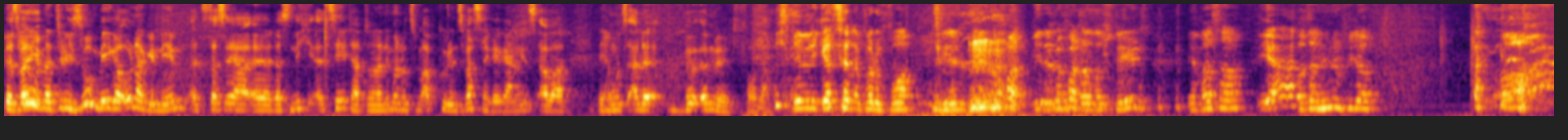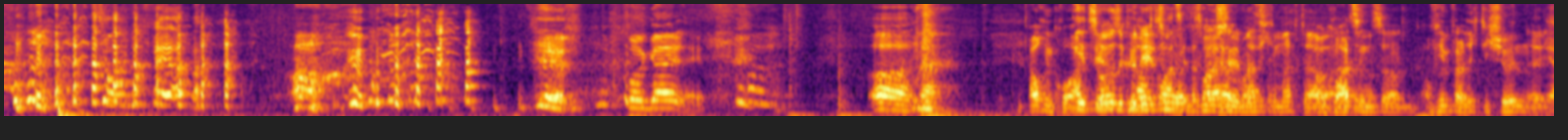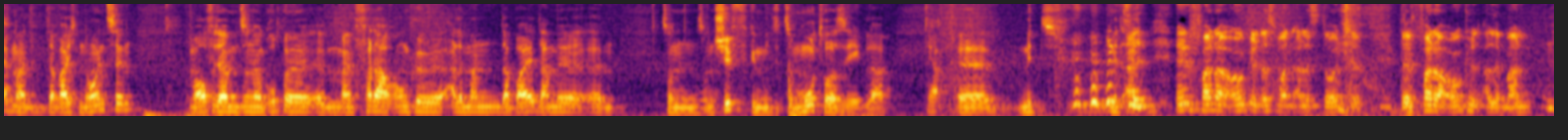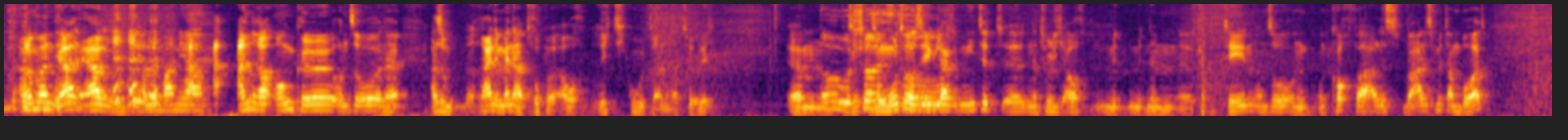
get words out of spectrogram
das war ihm natürlich so mega unangenehm, als dass er äh, das nicht erzählt hat, sondern immer nur zum Abkühlen ins Wasser gegangen ist. Aber wir haben uns alle beömmelt vor Lachen. Ich stelle mir die ganze Zeit einfach nur vor, wie der, Leopard, wie der Leopard da so steht im Wasser Ja, und dann hin und wieder. so ungefähr. Voll geil, ey. Oh, ja. Auch in Kroatien. Ihr zu Hause könnt ihr Auch jetzt Kroatien, nur das war vorstellen, ja was ich gemacht habe. Aber Kroatien Also, ist auf jeden Fall richtig schön. Äh, Ich Ja. mal, da war ich 19, war auch wieder mit so einer Gruppe, äh, mein Vater, Onkel, alle Mann dabei. Da haben wir ähm, so, ein, so ein Schiff gemietet, so ein Motorsegler. Ja. Äh, mit, mit ein, Dein Vater, Onkel, das waren alles Deutsche. Dein Vater, Onkel, alle Mann. alle Mann, ja, ja. äh, Alemannia. anderer Onkel und so, ne? Also reine Männertruppe, auch richtig gut dann natürlich. Ähm, Oh, so, so Motorsegler gemietet, äh, natürlich auch mit, mit einem äh, Kapitän und so und, und Koch war alles, war alles mit an Bord.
